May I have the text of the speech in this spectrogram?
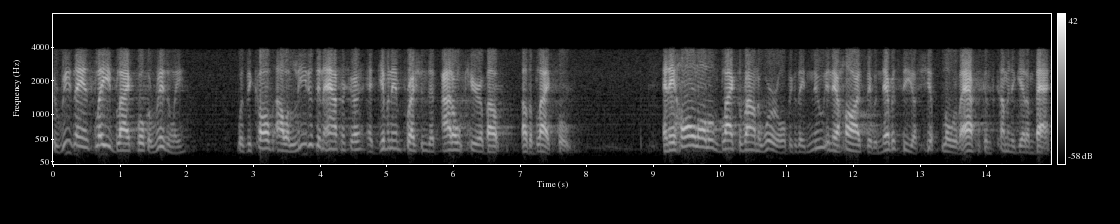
the reason they enslaved black folk originally was because our leaders in Africa had given the impression that I don't care about other black folk. And they hauled all those blacks around the world because they knew in their hearts they would never see a shipload of Africans coming to get them back.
